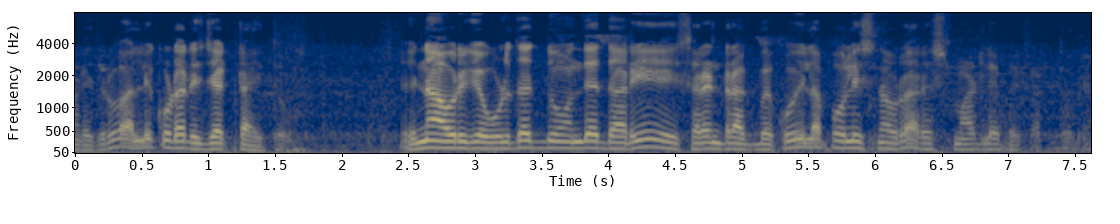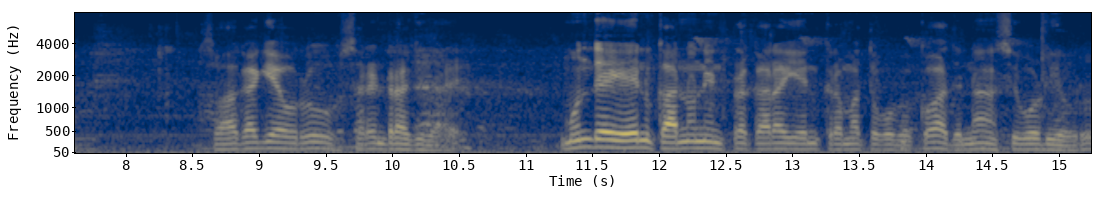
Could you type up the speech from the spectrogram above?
ಮಾಡಿದರು. ಅಲ್ಲಿ ಕೂಡ ರಿಜೆಕ್ಟ್ ಆಯಿತು. ಇನ್ನು ಅವರಿಗೆ ಉಳಿದದ್ದು ಒಂದೇ ದಾರಿ ಸರೆಂಡರ್ ಆಗಬೇಕು. ಇಲ್ಲ, ಪೊಲೀಸ್ನವರು ಅರೆಸ್ಟ್ ಮಾಡಲೇಬೇಕಾಗ್ತದೆ. ಸೊ ಹಾಗಾಗಿ ಅವರು ಸರೆಂಡರ್ ಆಗಿದ್ದಾರೆ. ಮುಂದೆ ಏನು ಕಾನೂನಿನ ಪ್ರಕಾರ ಏನು ಕ್ರಮ ತಗೋಬೇಕೋ ಅದನ್ನು ಸಿ ಒ ಡಿ ಅವರು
